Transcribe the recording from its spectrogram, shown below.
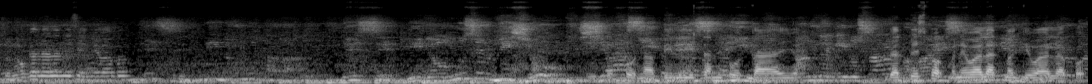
Sunugan na lang niya sa inyo, ma'am. Decidido mo serbisyo. Ito po, napilitan po tayo. God bless po, maniwala at magtiwala po.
